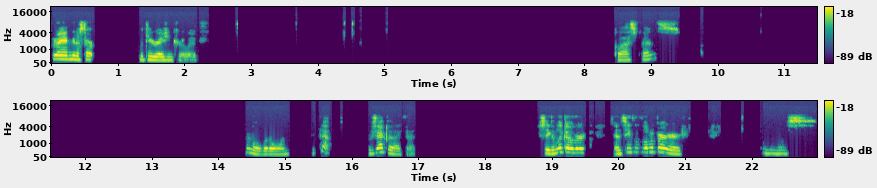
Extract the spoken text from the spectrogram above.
But I am gonna start with the Eurasian Curlew. Glass fence. And a little one. Like that. Exactly like that. So you can look over and see the little bird. And this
